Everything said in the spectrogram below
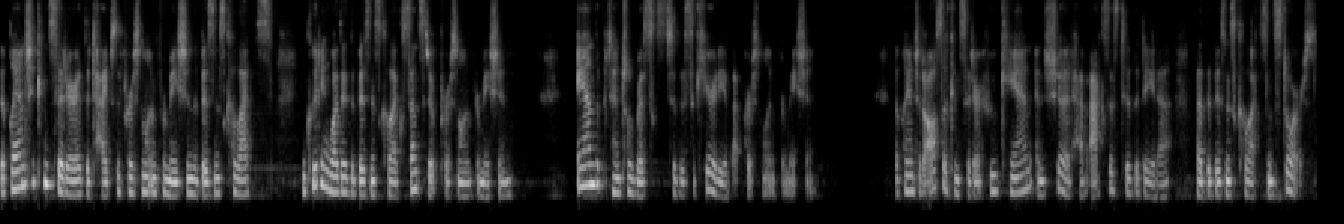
The plan should consider the types of personal information the business collects, including whether the business collects sensitive personal information, and the potential risks to the security of that personal information. The plan should also consider who can and should have access to the data that the business collects and stores.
